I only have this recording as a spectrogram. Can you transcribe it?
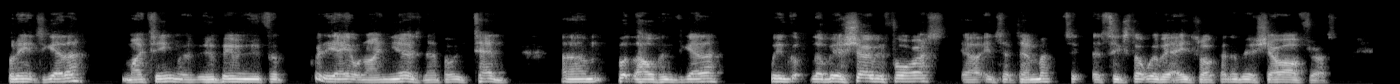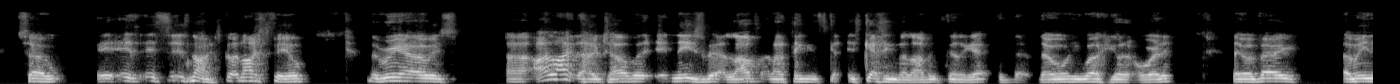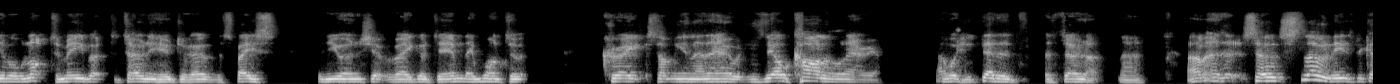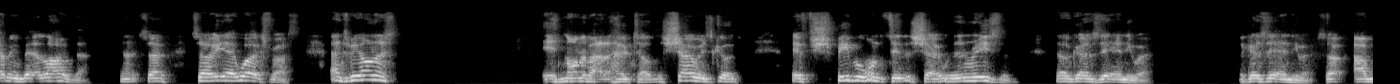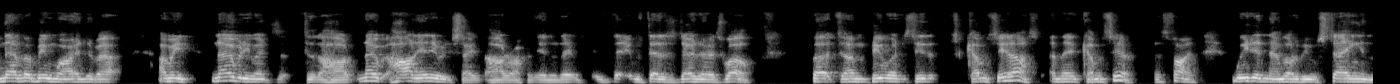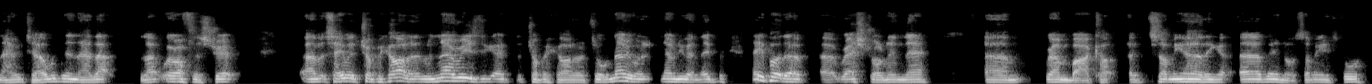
putting it together. My team, who've been with me for pretty eight or nine years now, probably 10, um, put the whole thing together. We've got, there'll be a show before us uh, in September at six o'clock. We'll be at eight o'clock, and there'll be a show after us. So it, it's, it's nice. It's got a nice feel. The Rio is uh, I like the hotel, but it needs a bit of love, and I think it's it's getting the love it's going to get. They're already working on it already. They were very amenable, not to me, but to Tony, who took over the space. The new ownership were very good to him. They want to create something in that area, which is the old carnival area, uh, which is dead as, donut now. Um, so slowly, it's becoming a bit alive there. You know? So, so yeah, it works for us. And to be honest, it's not about the hotel. The show is good if people want to see the show within reason, they'll go and see it anywhere. They go see it anywhere. So I've never been worried about. I mean, nobody went to, to the hard. No, hardly anybody stayed at the Hard Rock at the end of the day. It was, it was dead as a dodo as well. But um, people went to see the, come see us, and they'd come and see us. That's fine. We didn't have a lot of people staying in the hotel. We didn't have that. Like we're off the strip. Um, same with Tropicana. There was no reason to go to Tropicana at all. Nobody, nobody went. They they put a, a restaurant in there. Um, run by a, uh, something Irving Irvin or something it's called.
